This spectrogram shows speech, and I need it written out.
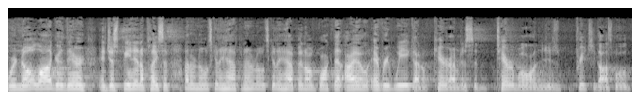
We're no longer there and just being in a place of, I don't know what's going to happen. I don't know what's going to happen. I'll walk that aisle every week. I don't care. I'm just terrible. And just preach the gospel.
